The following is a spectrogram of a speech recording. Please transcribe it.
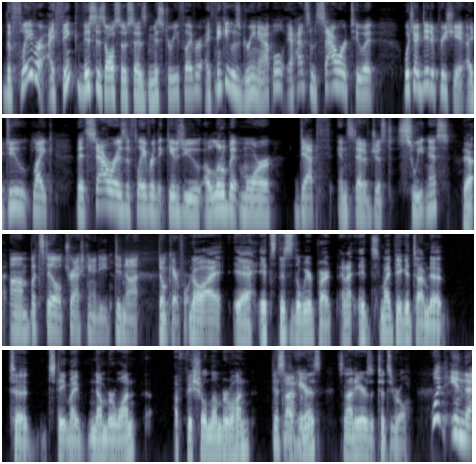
The flavor, I think this is also says mystery flavor. I think it was green apple. It had some sour to it, which I did appreciate. I do like that sour is a flavor that gives you a little bit more depth instead of just sweetness. Yeah. Um, but still, trash candy did not. Don't care for it. No, I yeah. It's this is the weird part, and I, it might be a good time to to state my number one official number one. this not here. This, it's not here. Is a Tootsie Roll. What in the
